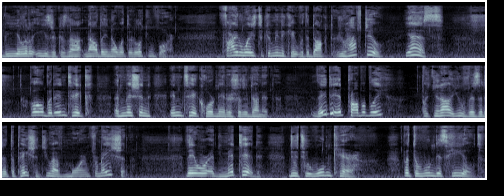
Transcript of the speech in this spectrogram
Be a little easier because now, now they know what they're looking for. Find ways to communicate with the doctor. You have to, yes. Oh, but intake, admission intake coordinator should have done it. They did, probably. But you know, you visited the patient, you have more information. They were admitted due to wound care but the wound is healed.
